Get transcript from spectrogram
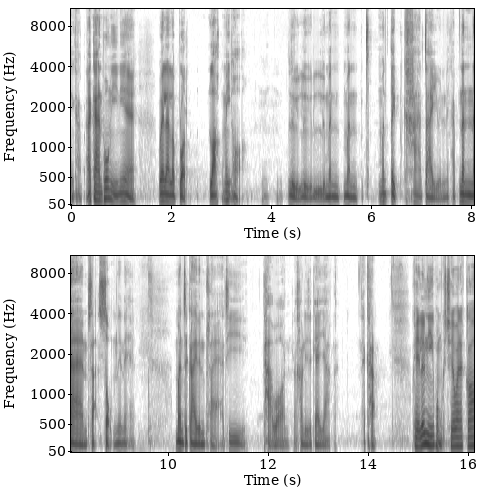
นะครับอาการพวกนี้เนี่ยเวลาเราปลดล็อกไม่ออก หรือหรือหรือมันมันมันติดคาใจอยู่นี่นะครับ นานๆสะสมเนี่ยนะฮะมันจะกลายเป็นแผลที่ถาวรแล้วคราวนี้จะแก้ยากแล้วนะครับโอเคเรื่องนี้ผมเชื่อว่าก็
